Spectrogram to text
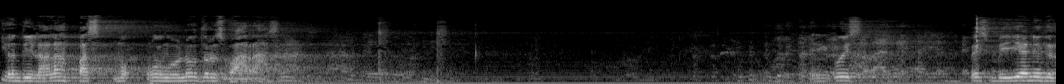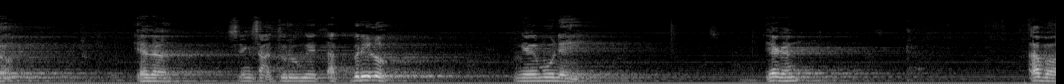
Ya, dilalah pas ngono terus waras. Iku wis wis biyen itu lho. Ya ta. Sing sadurunge takbir lho. Ngilmune. Ya kan? Apa?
